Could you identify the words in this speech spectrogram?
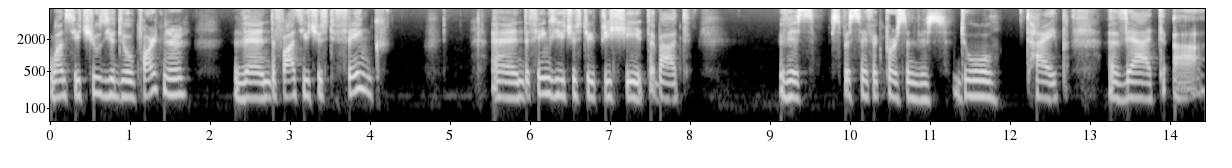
once you choose your dual partner, then the thoughts you choose to think and the things you choose to appreciate about this specific person, this dual type that uh,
